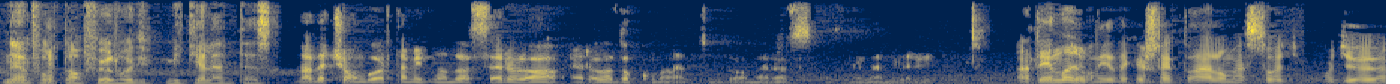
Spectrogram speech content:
nem fogtam föl, hogy mit jelent ez. Na de Csongor, te mit gondolsz erről a, erről a dokumentumról, mert az, az még nem derült. Hát én nagyon érdekesnek találom ezt, hogy, hogy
